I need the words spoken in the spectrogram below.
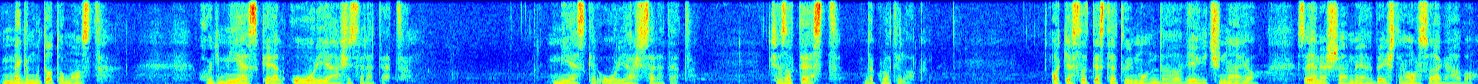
megmutatom azt, hogy mihez kell óriási szeretet. Mihez kell óriási szeretet. És ez a teszt gyakorlatilag. Aki ezt a tesztet úgymond végigcsinálja, az egyenesen mehet be Isten országába.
